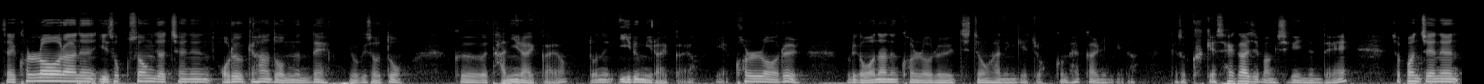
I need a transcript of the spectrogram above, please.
자, 이 컬러라는 이 속성 자체는 어려울 게 하나도 없는데 여기서도 그 단위랄까요? 또는 이름이랄까요? 예, 컬러를 우리가 원하는 컬러를 지정하는 게 조금 헷갈립니다. 그래서 크게 세 가지 방식이 있는데 첫 번째는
